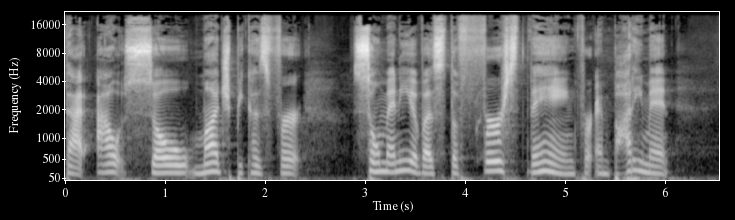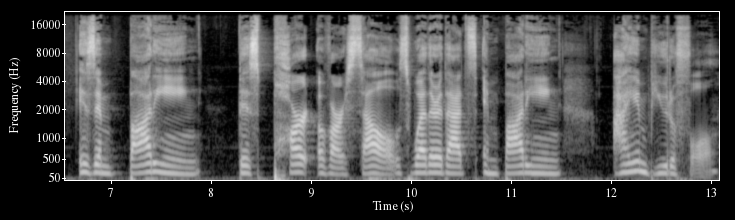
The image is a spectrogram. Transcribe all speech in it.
that out so much because for so many of us, the first thing for embodiment is embodying this part of ourselves, whether that's embodying, I am beautiful.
